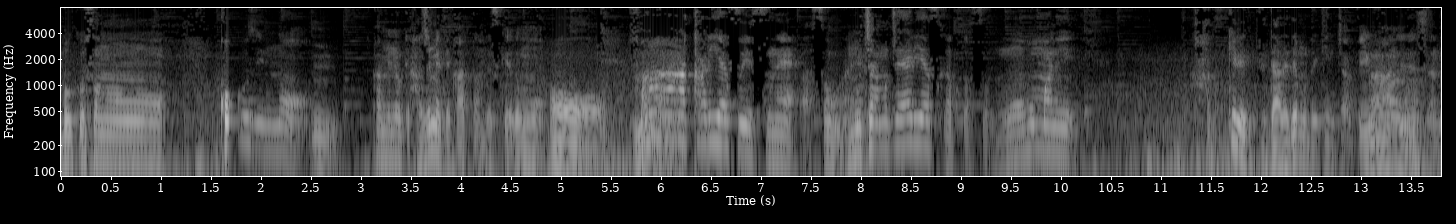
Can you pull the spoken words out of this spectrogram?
僕その黒人のうんうん髪の毛初めて買ったんですけどもまあ刈りやすいっすね。あそうなむちゃむちゃやりやすかったっす。よもうほんまにはっきり言って誰でもできんちゃうっていう感じでしたね。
